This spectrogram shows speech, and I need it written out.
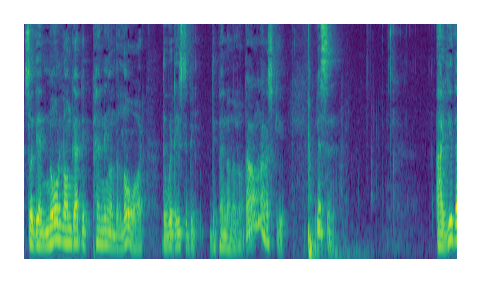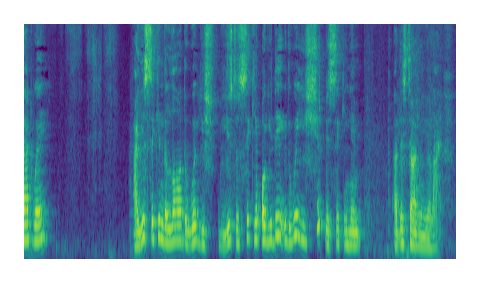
So they're no longer depending on the Lord the way they used to be depend on the Lord. Now I want to ask you, listen, are you that way? Are you seeking the Lord the way you, sh- you used to seek Him, or you did the way you should be seeking Him at this time in your life?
